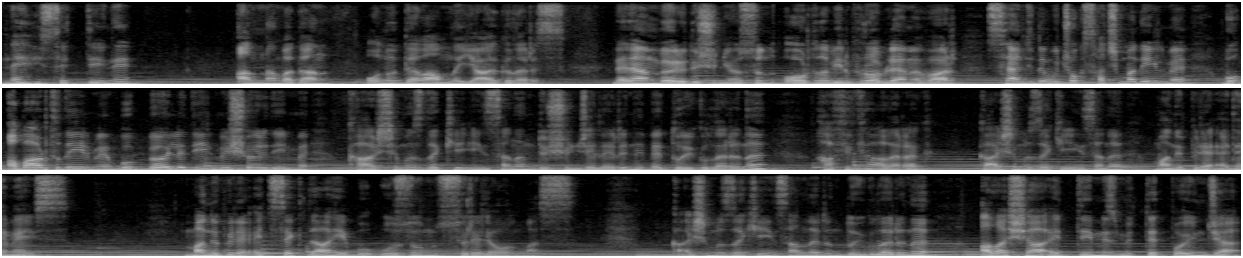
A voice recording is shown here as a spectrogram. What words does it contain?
ne hissettiğini anlamadan onu devamlı yargılarız. Neden böyle düşünüyorsun? Ortada bir problem mi var? Sence de bu çok saçma değil mi? Bu abartı değil mi? Bu böyle değil mi? Şöyle değil mi? Karşımızdaki insanın düşüncelerini ve duygularını hafife alarak karşımızdaki insanı manipüle edemeyiz. Manipüle etsek dahi bu uzun süreli olmaz. Karşımızdaki insanların duygularını alaşağı ettiğimiz müddet boyunca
